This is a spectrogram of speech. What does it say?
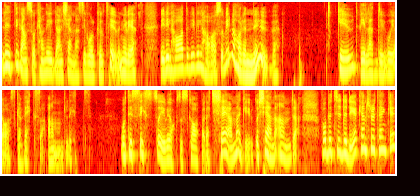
Lite grann så kan det ibland kännas i vår kultur. Ni vet, vi vill ha det vi vill ha, så vill vi ha det nu. Gud vill att du och jag ska växa andligt. Och till sist så är vi också skapade att tjäna Gud och tjäna andra. Vad betyder det kanske du tänker?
